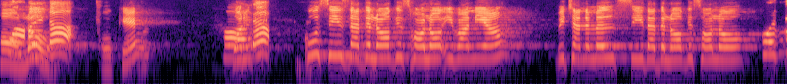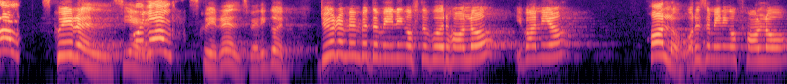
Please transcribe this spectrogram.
Hollow. Okay. What is, who sees that the log is hollow, Ivania? Which animals see that the log is hollow? Squirrels. Yes. Squirrels. Squirrels. Very good. Do you remember the meaning of the word hollow, Ivania? Hollow. What is the meaning of hollow?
